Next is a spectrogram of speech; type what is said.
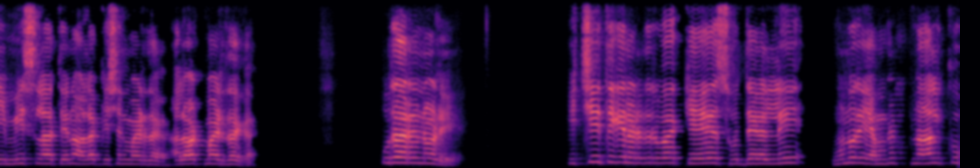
ಈ ಮೀಸಲಾತಿಯನ್ನು ಅಲೋಕೇಶನ್ ಮಾಡಿದಾಗ ಅಲಾಟ್ ಮಾಡಿದಾಗ. ಉದಾಹರಣೆ ನೋಡಿ. ಇತ್ತೀಚೆಗೆ ನಡೆದಿರುವ ಕೆ ಎಸ್ ಹುದ್ದೆಗಳಲ್ಲಿ ಮುನ್ನೂರ ಎಂಬತ್ನಾಲ್ಕು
